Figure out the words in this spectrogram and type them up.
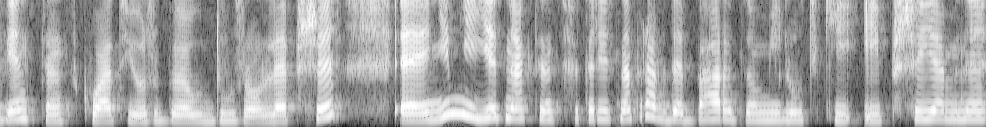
więc ten skład już był dużo lepszy. Niemniej jednak ten sweter jest naprawdę bardzo milutki i przyjemny,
